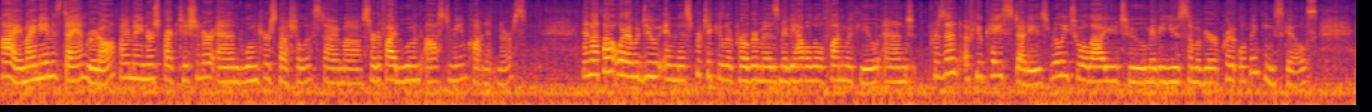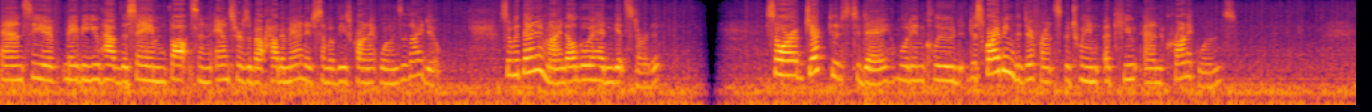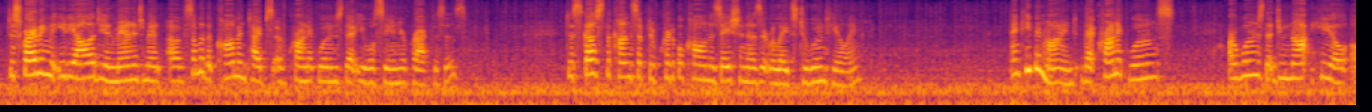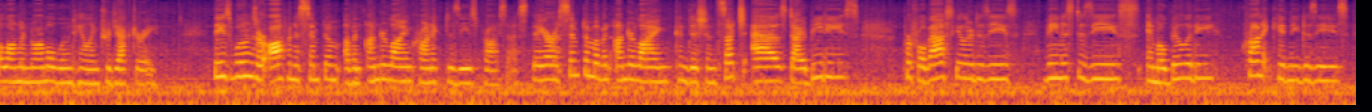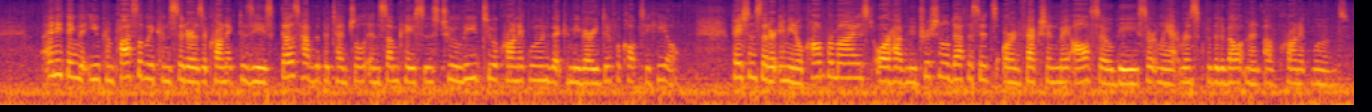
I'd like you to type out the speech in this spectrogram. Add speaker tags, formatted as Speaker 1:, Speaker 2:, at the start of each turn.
Speaker 1: Hi, my name is Dianne Rudolph. I'm a nurse practitioner and wound care specialist. I'm a certified wound ostomy and continent nurse. And I thought what I would do in this particular program is maybe have a little fun with you and present a few case studies really to allow you to maybe use some of your critical thinking skills and see if maybe you have the same thoughts and answers about how to manage some of these chronic wounds as I do. So with that in mind, I'll go ahead and get started. So our objectives today would include describing the difference between acute and chronic wounds, describing the etiology and management of some of the common types of chronic wounds that you will see in your practices, discuss the concept of critical colonization as it relates to wound healing, and keep in mind that chronic wounds are wounds that do not heal along a normal wound healing trajectory. These wounds are often a symptom of an underlying chronic disease process. They are a symptom of an underlying condition such as diabetes, peripheral vascular disease, venous disease, immobility, chronic kidney disease, anything that you can possibly consider as a chronic disease does have the potential in some cases to lead to a chronic wound that can be very difficult to heal. Patients that are immunocompromised or have nutritional deficits or infection may also be certainly at risk for the development of chronic wounds.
